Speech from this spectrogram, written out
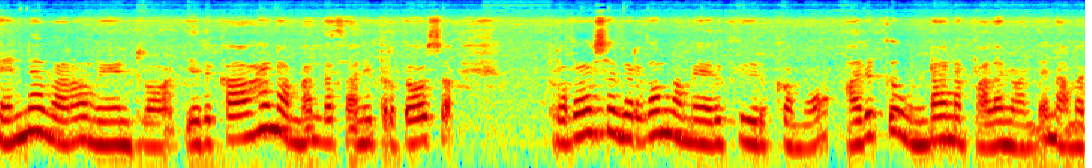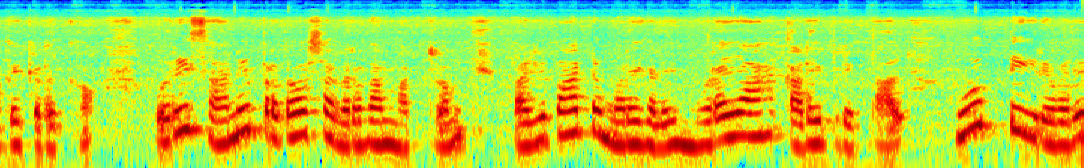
என்ன வரம் வேண்டும் எதுக்காக நம்ம இந்த சனி பிரதோஷம் பிரதோஷ விரதம் நம்ம எதுக்கு இருக்கோமோ அதுக்கு உண்டான பலன் வந்து நமக்கு கிடைக்கும். ஒரு சனி பிரதோஷ விரதம் மற்றும் வழிபாட்டு முறைகளை முறையாக கடைபிடித்தால் நூற்றி இருபது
